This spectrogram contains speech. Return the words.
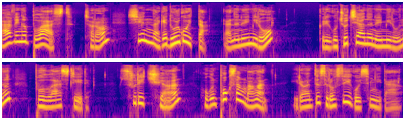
having a blast처럼 신나게 놀고 있다 라는 의미로 그리고 좋지 않은 의미로는 blasted, 술에 취한 혹은 폭삭 망한 이러한 뜻으로 쓰이고 있습니다.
